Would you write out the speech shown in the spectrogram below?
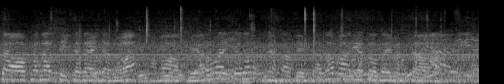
ターを飾っていただいたのは浜松やらないかの皆さんでした。どうもありがとうございました。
